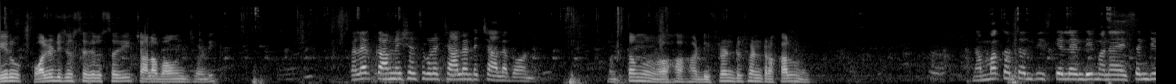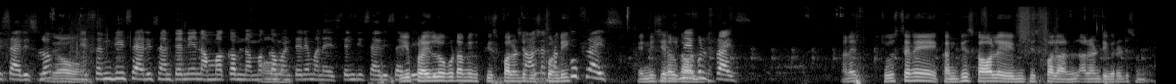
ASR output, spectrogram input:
మీరు క్వాలిటీ చూస్తే తెలుస్తుంది చాలా బాగుంది చూడండి. కలర్ కాంబినేషన్స్ కూడా చాలా అంటే చాలా బాగున్నాయి. మొత్తం డిఫరెంట్ డిఫరెంట్ రకాలు ఉన్నాయి. నమ్మకంతో తీసుకెళ్ళండి మన ఎస్ఎంజీ శారీస్లో. ఎస్ఎంజీ శారీస్ అంటేనే నమ్మకం నమ్మకం అంటేనే మన ఎస్ఎంజీ శారీస్ ఈ ప్రైస్లో కూడా మీకు తీసుకోవాలంటే తీసుకోండి. ప్రైస్ ఎన్ని చీరలు ప్రైస్ అనేది చూస్తేనే కన్ఫ్యూజ్ కావాలి ఏమి తీసుకోవాలి అల- అలాంటి వెరైటీస్ ఉన్నాయి.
